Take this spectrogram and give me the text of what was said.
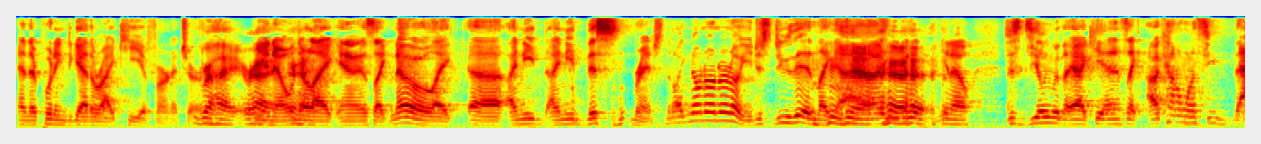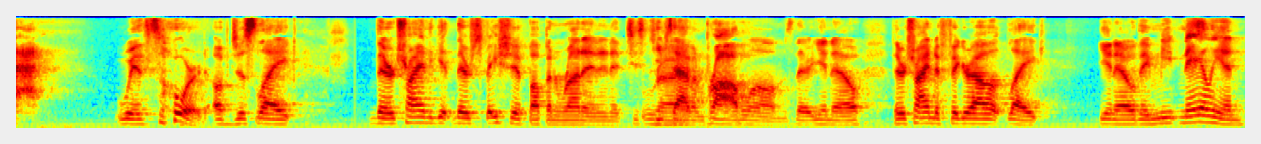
and they're putting together IKEA furniture. Right, right, You know, and they're like, and it's like, no, like uh, I need I need this wrench. And they're like, no, no, no, no, you just do this. And like, ah, gonna, you know, just dealing with the IKEA. And it's like I kind of want to see that with Sword of just like they're trying to get their spaceship up and running and it just keeps Right. having problems. They're you know they're trying to figure out like you know they meet an alien.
